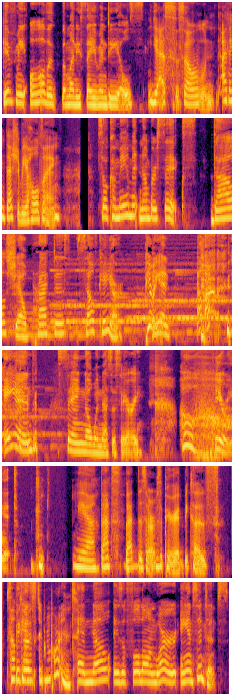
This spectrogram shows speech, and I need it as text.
give me all the, the money saving deals. Yes. So I think that should be a whole thing. So, commandment number six thou shalt practice self care. Period. And, uh, and saying no when necessary. Oh. Period. Yeah, that's that deserves a period because Self care is super important. And no is a full on word and sentence.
